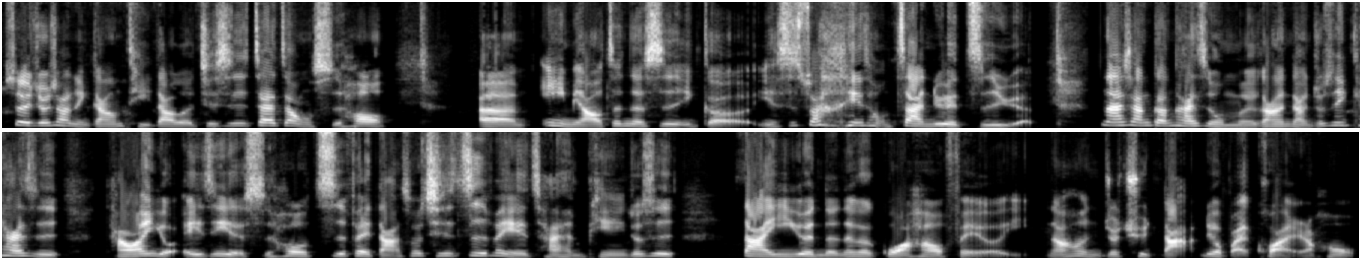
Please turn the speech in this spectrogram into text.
所以就像你刚刚提到的，其实，在这种时候。呃，疫苗真的是一个，也是算是一种战略资源。那像刚开始我们刚刚讲，就是一开始台湾有 A Z 的时候，自费打的时候，其实自费也才很便宜，就是大医院的那个挂号费而已。然后你就去打六百块，然后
